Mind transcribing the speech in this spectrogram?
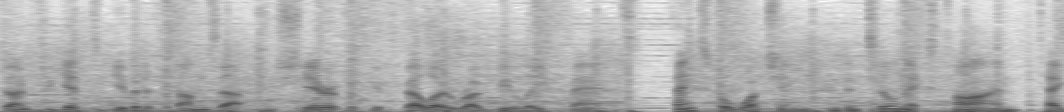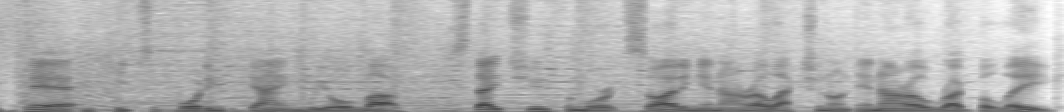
don't forget to give it a thumbs up and share it with your fellow rugby league fans. Thanks for watching, and until next time, take care and keep supporting the game we all love. Stay tuned for more exciting NRL action on NRL Rugby League.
